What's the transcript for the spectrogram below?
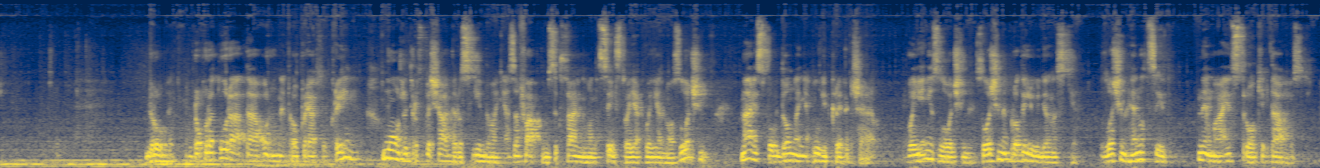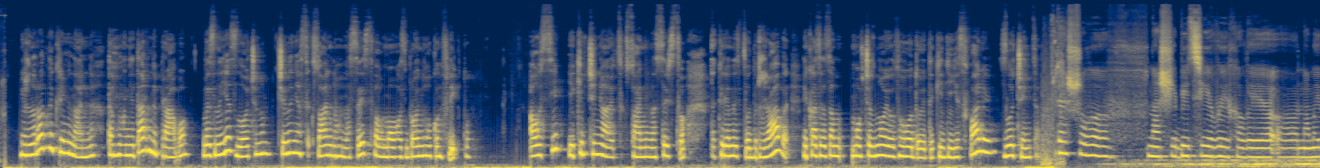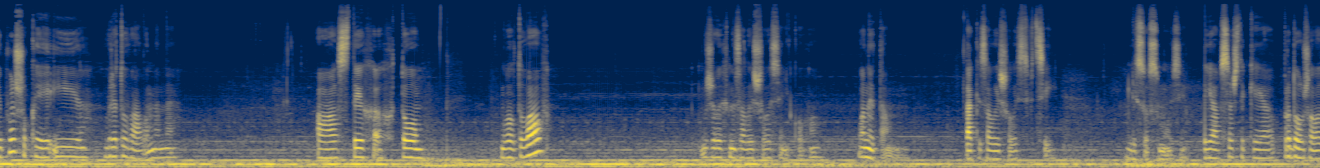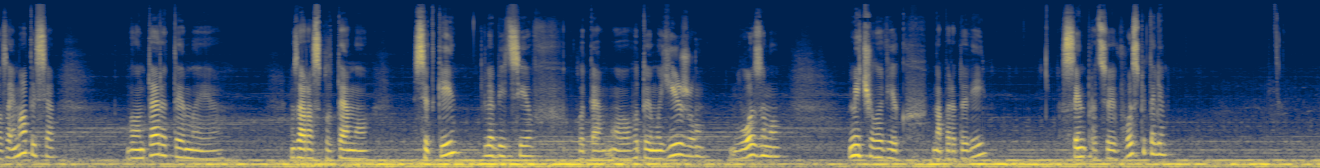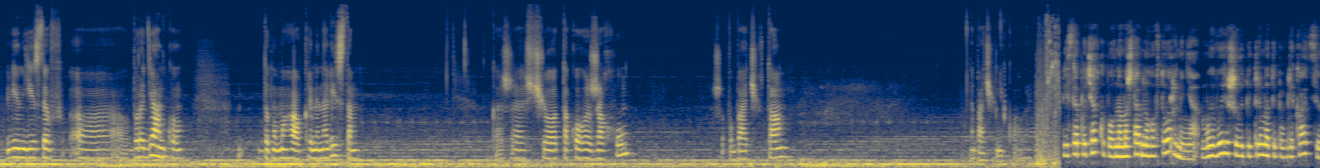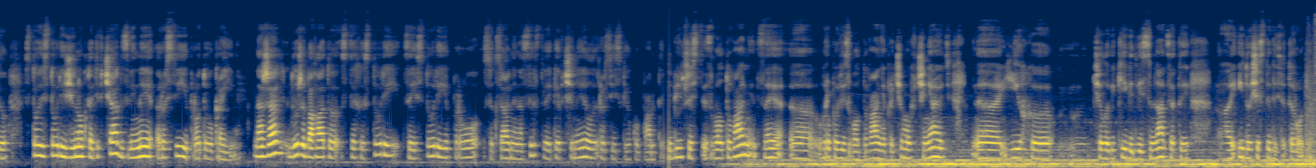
Друге, прокуратура та органи правопорядку України можуть розпочати розслідування за фактом сексуального насильства як воєнного злочину навіть з повідомлення у відкритих джерелах. Воєнні злочини, злочини проти людяності, злочин геноциду не мають строків давності. Міжнародне кримінальне та гуманітарне право визнає злочином вчинення сексуального насильства в умовах збройного конфлікту. А осіб, які вчиняють сексуальне насильство та керівництво держави, яка за мовчазною згодою такі дії схвалює, злочинцями. Те, що наші бійці виїхали е, на мої пошуки і врятували мене. А з тих, хто гвалтував, в живих не залишилося нікого. Вони там так і залишились в цій лісосмузі. Я все ж таки продовжила займатися, волонтерити. Ми зараз плетемо сітки для бійців, плетемо, готуємо їжу, возимо. Мій чоловік на передовій, син працює в госпіталі. Він їздив е, в Бородянку, допомагав криміналістам. Каже, що такого жаху, що побачив там, не бачив ніколи. Після початку повномасштабного вторгнення ми вирішили підтримати публікацію 100 історій жінок та дівчат з війни Росії проти України. На жаль, дуже багато з цих історій це історії про сексуальне насильство, яке вчинили російські окупанти. Більшість зґвалтувань це е, групові зґвалтування, причому вчиняють е, їх е, чоловіки від 18 е, і до 60 років.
